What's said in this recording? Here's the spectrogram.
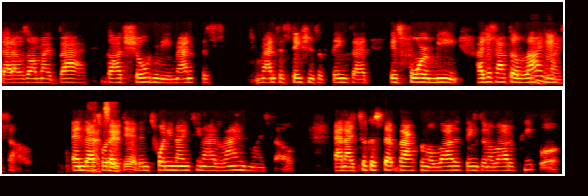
that I was on my back, God showed me manifest manifestations of things that is for me. I just have to align mm-hmm. myself. And that's, that's what it. I did. In 2019, I aligned myself and I took a step back from a lot of things and a lot of people.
